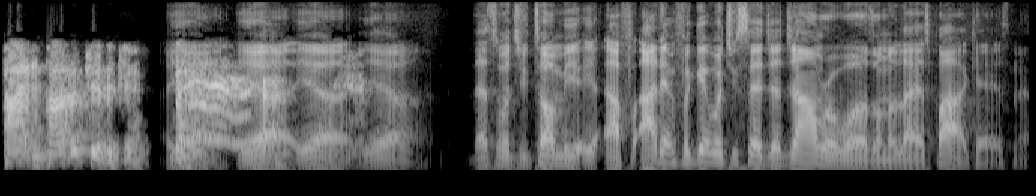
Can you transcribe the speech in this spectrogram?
pot, and positivity. Yeah, yeah, yeah, yeah. That's what you told me. I didn't forget what you said your genre was on the last podcast. Now,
